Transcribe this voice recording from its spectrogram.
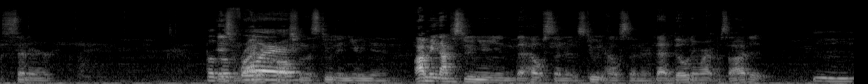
center. But it's before, right across from the student union. I mean, not the student union, the health center, the student health center, that building right beside it. Mm.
